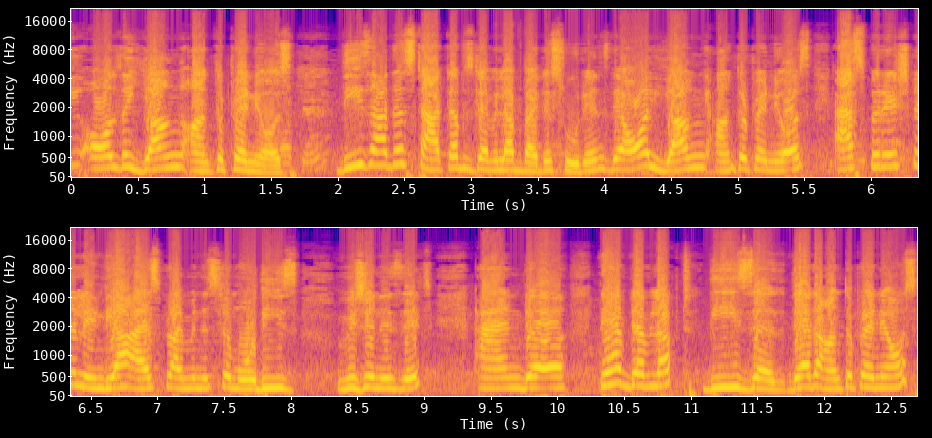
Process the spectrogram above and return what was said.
you can see all the young entrepreneurs. These are the startups developed by the students. They're all young entrepreneurs. Aspirational India, as Prime Minister Modi's vision is it. And uh, they have developed these, uh, they are the entrepreneurs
